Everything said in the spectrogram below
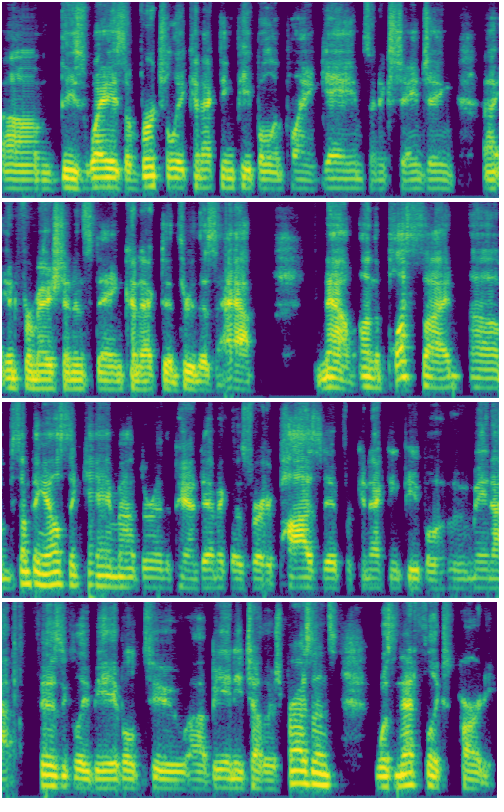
um, these ways of virtually connecting people and playing games and exchanging uh, information and staying connected through this app. Now, on the plus side, um, something else that came out during the pandemic that was very positive for connecting people who may not physically be able to uh, be in each other's presence was Netflix Party.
